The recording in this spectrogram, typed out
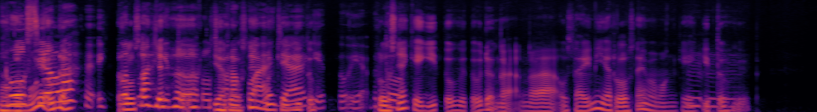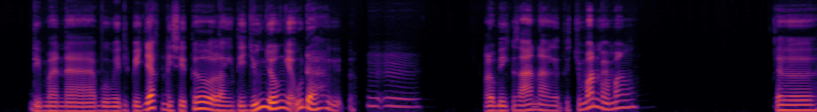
mau nggak mau ya udah. lah ikut rules lah aja, gitu rules Ya, orang tua aja gitu. gitu ya betul. Rulesnya kayak gitu gitu. Udah nggak nggak usah ini ya rulesnya memang kayak gitu Mm-mm. gitu di mana bumi dipijak di situ langit dijunjung ya udah gitu. Mm-mm. lebih ke sana gitu. Cuman memang eh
